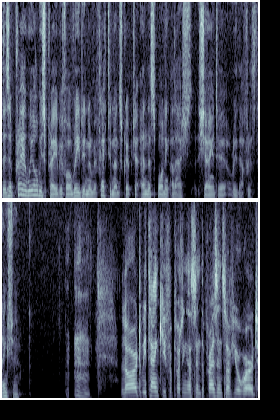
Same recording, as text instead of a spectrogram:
there's a prayer we always pray before reading and reflecting on Scripture. And this morning, I'll ask Shane to read that for us. Thanks, Shane. Lord, we thank you for putting us in the presence of your Word,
